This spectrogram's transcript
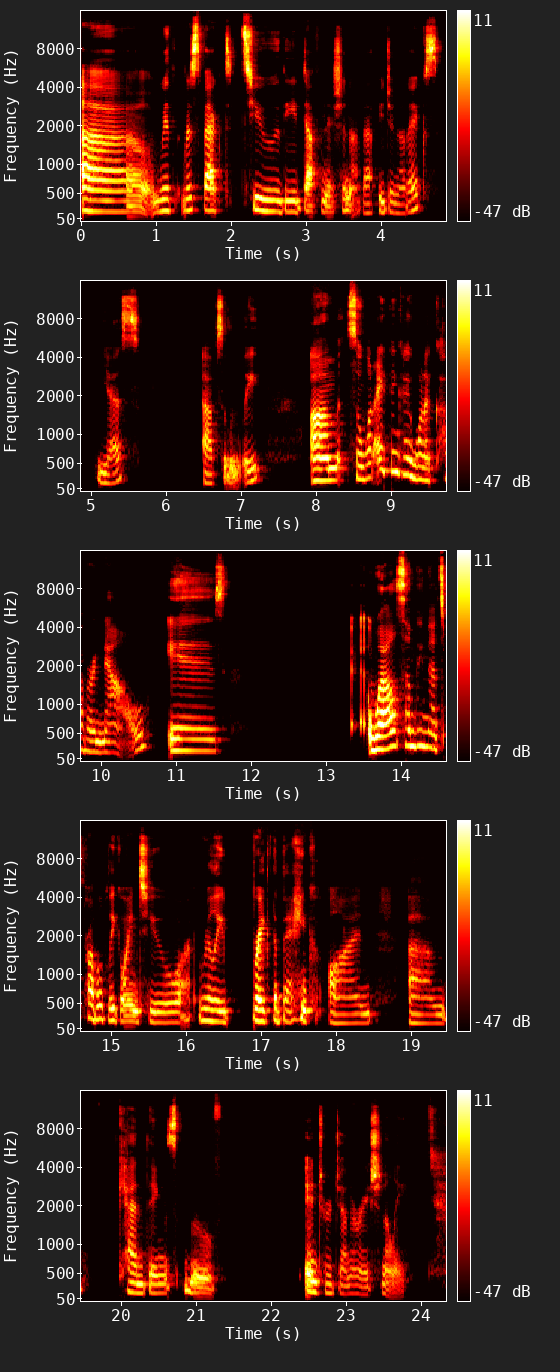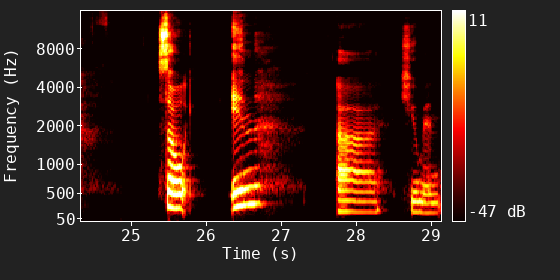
Uh, with respect to the definition of epigenetics, yes, absolutely. Um, so, what I think I want to cover now is, well, something that's probably going to really break the bank on um, can things move intergenerationally. So, in uh, human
